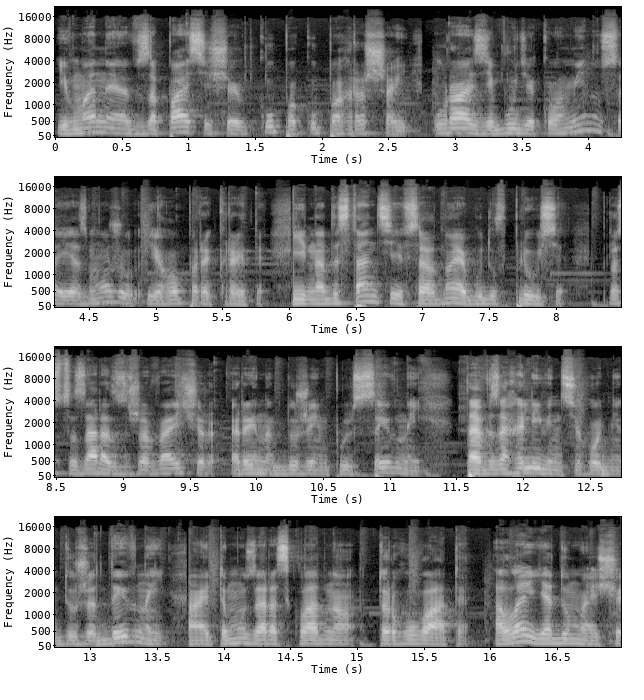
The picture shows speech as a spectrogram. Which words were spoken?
і в мене в запасі ще купа-купа грошей. У разі будь-якого мінуса я зможу його перекрити. І на дистанції все одно я буду в плюсі. Просто зараз вже вечір, ринок дуже імпульсивний, та взагалі він сьогодні дуже дивний, а й тому зараз складно торгувати. Але я думаю, що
